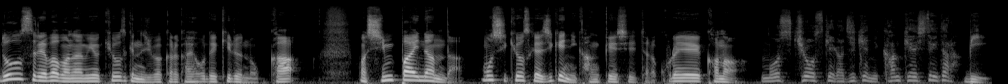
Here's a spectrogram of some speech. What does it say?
どうすればまなみを京介の呪縛から解放できるのか？まあ心配なんだ。もし京介が事件に関係していたらこれかな。もし京介が事件に関係していたら B。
